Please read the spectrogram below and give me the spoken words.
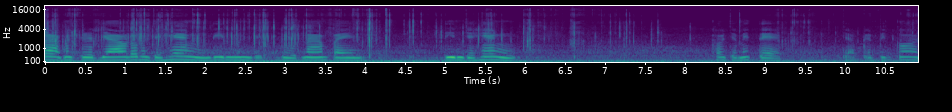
รากมันเกิดยาวแล้วมันจะแห้งดินมันจะดูดน้ำไป ดินจะแห้ง เขาจะไม่แตก จับกันเป็นก้อน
